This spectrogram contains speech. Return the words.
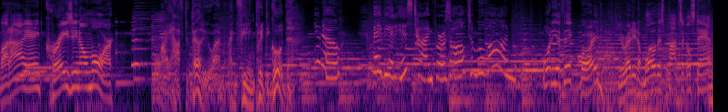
but I ain't crazy no more. I have to tell you, I'm, I'm feeling pretty good. You know, maybe it is time for us all to move on. What do you think, Boyd? You ready to blow this popsicle stand?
